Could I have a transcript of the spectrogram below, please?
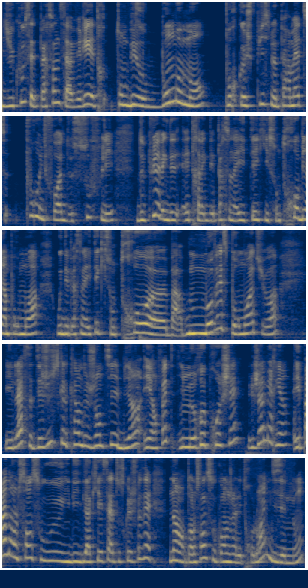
du coup, cette personne s'est avérée être tombée au bon moment pour que je puisse me permettre, pour une fois, de souffler, de plus avec être avec des personnalités qui sont trop bien pour moi, ou des personnalités qui sont trop euh, bah, mauvaises pour moi, tu vois. Et là, c'était juste quelqu'un de gentil et bien, et en fait, il me reprochait jamais rien. Et pas dans le sens où il, il acquiesçait à tout ce que je faisais. Non, dans le sens où quand j'allais trop loin, il me disait non.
